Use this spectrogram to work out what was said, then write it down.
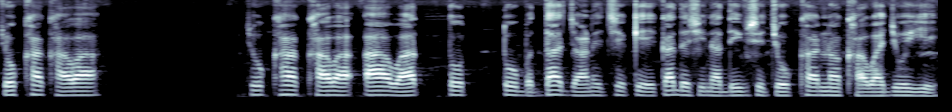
ચોખા ખાવા આ વાત તો બધા જ જાણે છે કે એકાદશીના દિવસે ચોખા ન ખાવા જોઈએ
